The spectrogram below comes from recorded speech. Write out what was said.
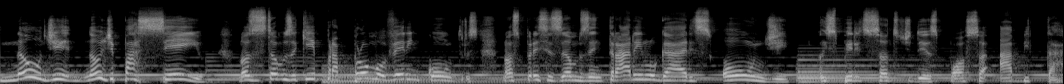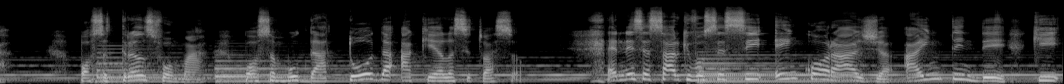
não de, não de passeio, nós estamos aqui para promover encontros. Nós precisamos entrar em lugares onde o Espírito Santo de Deus possa habitar, possa transformar, possa mudar toda aquela situação. É necessário que você se encoraja a entender que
